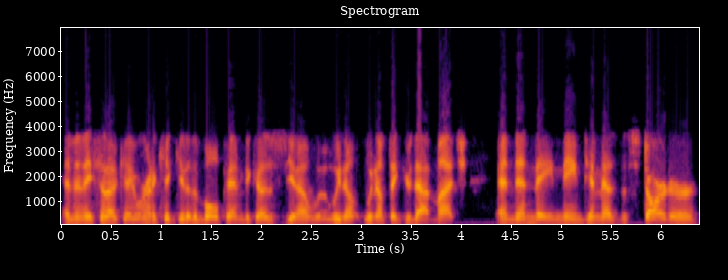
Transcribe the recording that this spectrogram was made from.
And then they said, okay, we're going to kick you to the bullpen because you know we, we don't we don't think you're that much. And then they named him as the starter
